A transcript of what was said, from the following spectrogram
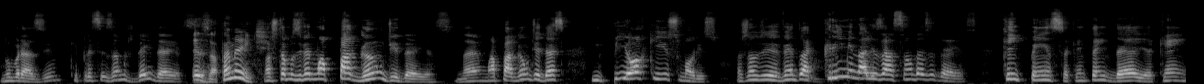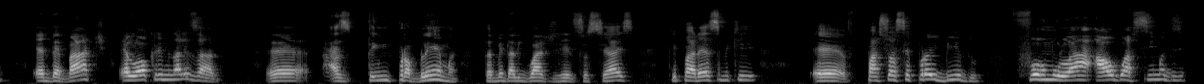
no Brasil que precisamos de ideias. Exatamente. Nós estamos vivendo um apagão de ideias, né? Um apagão de ideias. Pior que isso, Maurício. Nós estamos vivendo a criminalização das ideias. Quem pensa, quem tem ideia, quem é debate, é logo criminalizado. É, as- tem um problema também da linguagem de redes sociais que parece-me que é, passou a ser proibido formular algo acima de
